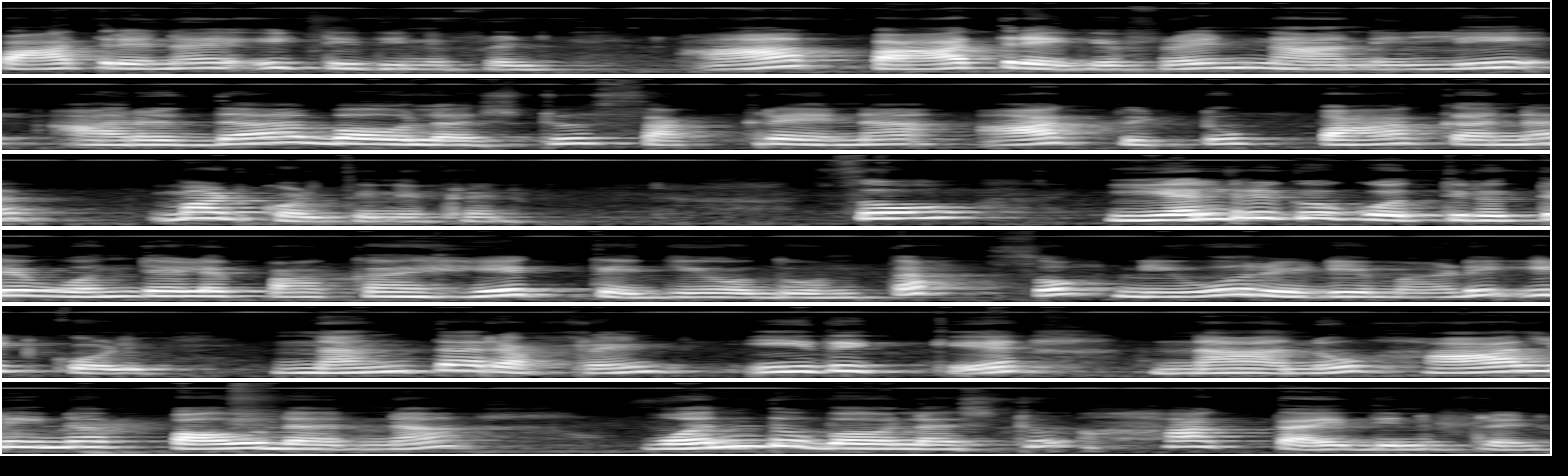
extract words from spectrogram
ಪಾತ್ರೆನ ಇಟ್ಟಿದ್ದೀನಿ ಫ್ರೆಂಡ್ ಆ ಪಾತ್ರೆಗೆ ಫ್ರೆಂಡ್ ನಾನಿಲ್ಲಿ ಅರ್ಧ ಬೌಲಷ್ಟು ಸಕ್ಕರೆನ ಹಾಕ್ಬಿಟ್ಟು ಪಾಕನ ಮಾಡ್ಕೊಳ್ತೀನಿ ಫ್ರೆಂಡ್ ಸೊ ಎಲ್ರಿಗೂ ಗೊತ್ತಿರುತ್ತೆ ಒಂದೇಳೆ ಪಾಕ ಹೇಗೆ ತೆಗೆಯೋದು ಅಂತ. ಸೊ ನೀವು ರೆಡಿ ಮಾಡಿ ಇಟ್ಕೊಳ್ಳಿ. ನಂತರ ಫ್ರೆಂಡ್ ಇದಕ್ಕೆ ನಾನು ಹಾಲಿನ ಪೌಡರ್ನ ಒಂದು ಬೌಲಷ್ಟು ಹಾಕ್ತಾ ಇದ್ದೀನಿ ಫ್ರೆಂಡ್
